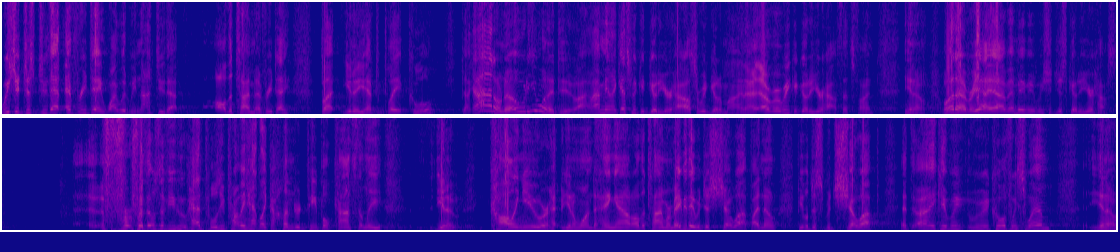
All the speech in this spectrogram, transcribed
we should just do that every day. Why would we not do that all the time, every day? But, you know, you have to play it cool. Be like, I don't know. What do you want to do? I, I mean, I guess we could go to your house or we could go to mine. Or we could go to your house. That's fine. You know, whatever. Yeah, yeah. Maybe we should just go to your house. Uh, for, for those of you who had pools, you probably had like a hundred people constantly, you know, calling you or you know wanting to hang out all the time or maybe they would just show up i know people just would show up at, hey, can we, would be cool if we swim you know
